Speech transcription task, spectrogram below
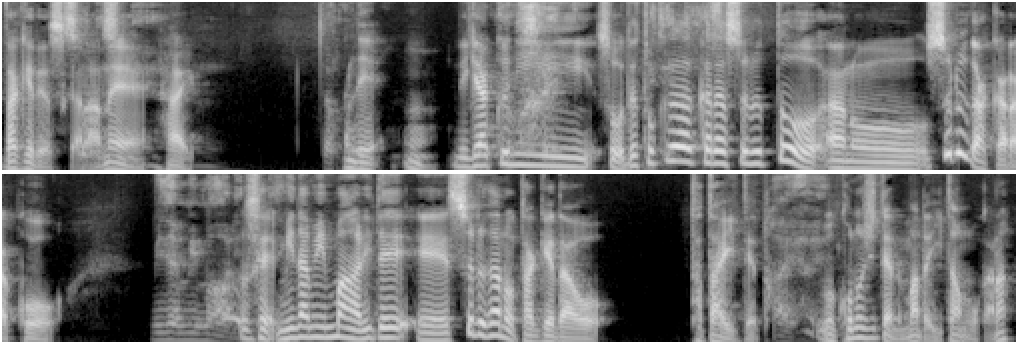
だけですからね。はい。。い。で、うん。で、逆に、そう。で、徳川からすると、あの、駿河からこ南回う、り。せ南回りで、えー駿河の武田を叩いてと。はいはいこの時点でまだいたのかな。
